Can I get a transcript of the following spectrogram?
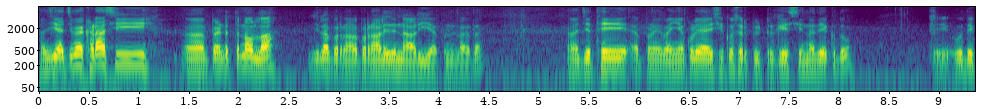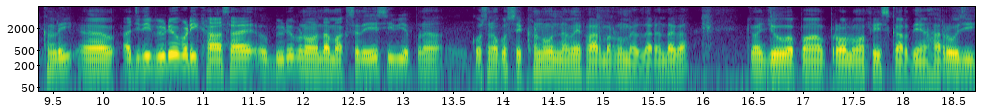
ਹਾਂਜੀ, ਅੱਜ ਮੈਂ ਖੜਾ ਸੀ ਪਿੰਡ ਧਨੌਲਾ, ਜ਼ਿਲ੍ਹਾ ਬਰਨਾਲਾ, ਬਰਨਾਲੇ ਦੇ ਨਾਲ ਹੀ ਹੈ ਆਪਣੇ ਲੱਗਦਾ। ਜਿੱਥੇ ਆਪਣੇ ਬਾਈਆਂ ਕੋਲੇ ਆਏ ਸੀ, ਕੁਛ ਰਿਪੀਟਰ ਕੇਸ ਸੀ ਇਹਨਾਂ ਦੇ, ਇੱਕ ਦੋ। ਤੇ ਉਹ ਦੇਖਣ ਲਈ ਅੱਜ ਦੀ ਵੀਡੀਓ ਬੜੀ ਖਾਸ ਹੈ ਵੀਡੀਓ ਬਣਾਉਣ ਦਾ ਮਕਸਦ ਇਹ ਸੀ ਵੀ ਆਪਣਾ ਕੁਛ ਨਾ ਕੁਛ ਸਿੱਖਣ ਨੂੰ, ਨਵੇਂ ਫਾਰਮਰ ਨੂੰ ਮਿਲਦਾ ਰਹਿੰਦਾਗਾ ਕਿਉਂ ਜੋ ਆਪਾਂ ਪ੍ਰੋਬਲਮਾਂ ਫੇਸ ਕਰਦੇ ਹਾਂ ਹਰ ਰੋਜ਼ ਹੀ,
